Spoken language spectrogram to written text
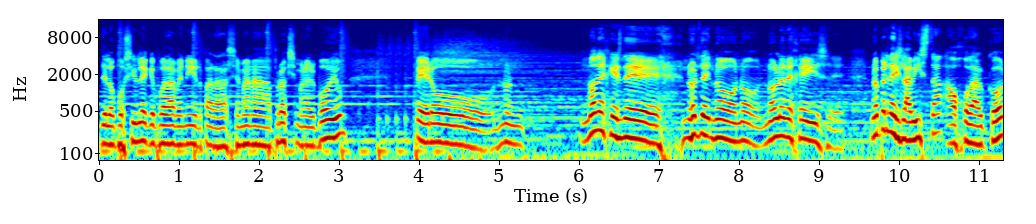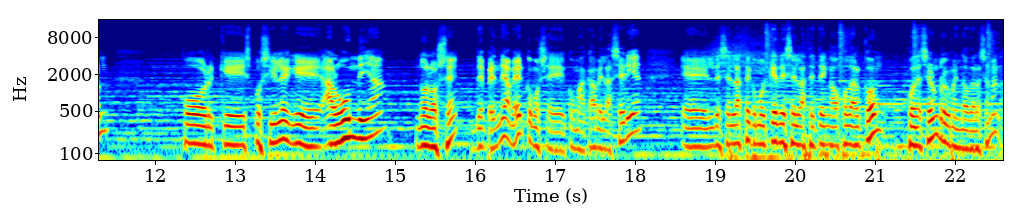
de lo posible que pueda venir para la semana próxima en el podium, pero no, dejéis de no, no, no, no le dejéis, eh, no perdéis la vista a Ojo de Halcón, porque es posible que algún día, no lo sé, depende a ver cómo, se, cómo acabe la serie, el desenlace, como qué desenlace tenga Ojo de Halcón, puede ser un recomendado de la semana.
